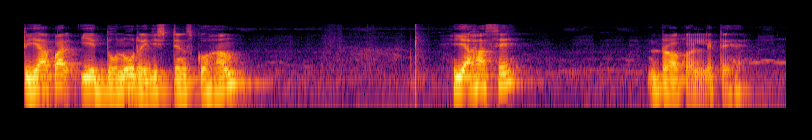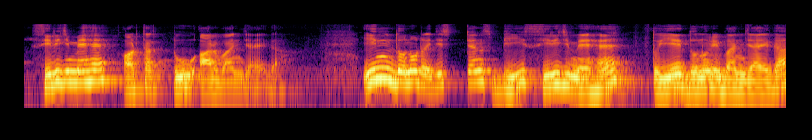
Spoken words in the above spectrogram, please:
तो यहाँ पर ये दोनों रेजिस्टेंस को हम यहाँ से ड्रॉ कर लेते हैं। सीरीज़ में है, अर्थात टू आर बन जाएगा। इन दोनों रेजिस्टेंस भी सीरीज़ में है तो ये दोनों भी बन जाएगा।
